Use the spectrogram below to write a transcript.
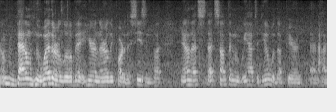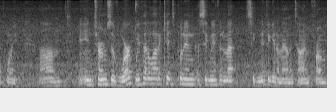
I've been battling the weather a little bit here in the early part of the season, but you know that's that's something we have to deal with up here at High Point. Um, in terms of work, we've had a lot of kids put in a significant amount, significant amount of time from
